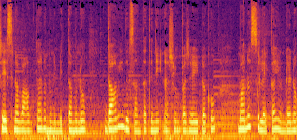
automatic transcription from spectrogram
చేసిన వాగ్దానము నిమిత్తమును దావీదు సంతతిని నశింపజేయుటకు మనస్సు లేక ఉండెను.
